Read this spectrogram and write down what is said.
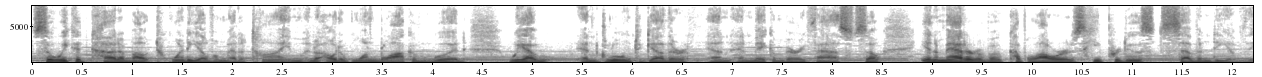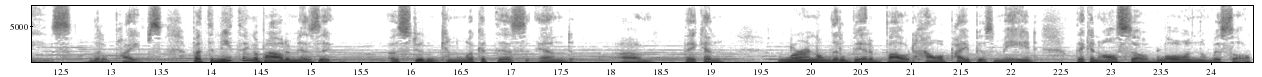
So we could cut about 20 of them at a time out of one block of wood. We have and glue them together and, and make them very fast. So in a matter of a couple hours, he produced 70 of these little pipes. But the neat thing about them is that a student can look at this and um, they can learn a little bit about how a pipe is made. They can also blow on the whistle.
